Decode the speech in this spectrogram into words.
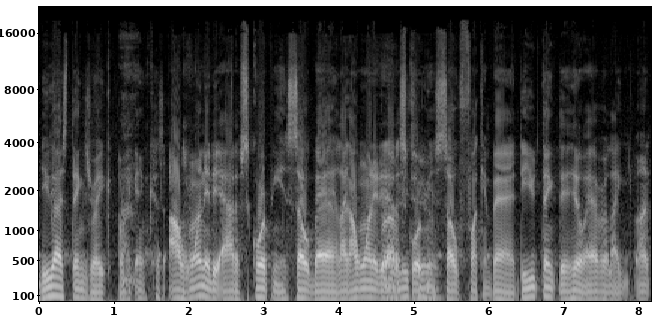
Do you guys think Drake like? Because I wanted it out of Scorpion so bad. Like I wanted it Bro, out of me Scorpion too. so fucking bad. Do you think that he'll ever like? Un-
